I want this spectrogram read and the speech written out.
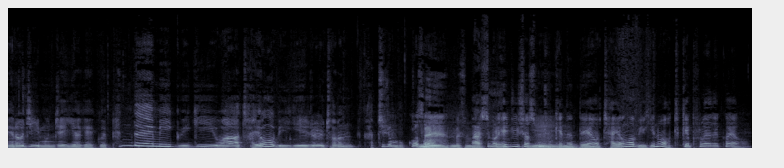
에너지 문제 이야기했고요. 팬데믹 위기와 자영업 위기를 저는 같이 좀 묶어서 네, 말씀. 말씀을 해주셨으면 예. 좋겠는데요. 자영업 위기는 어떻게 풀어야 될까요?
